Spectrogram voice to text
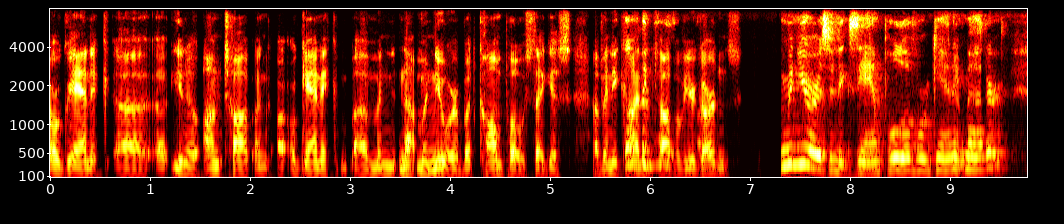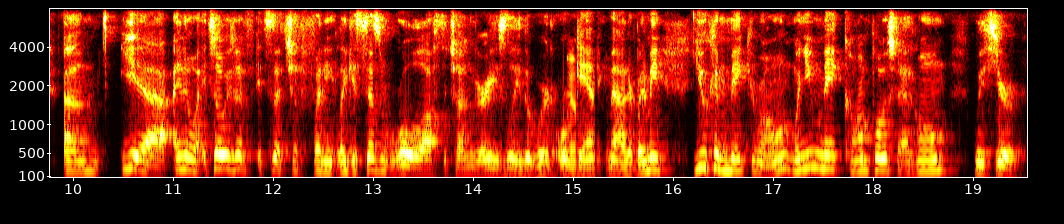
organic, uh, uh, you know, on top uh, organic, uh, man, not manure, but compost, I guess, of any kind on top of your gardens manure is an example of organic matter. Um, yeah, I know it's always a, it's such a funny like it doesn't roll off the tongue very easily the word organic matter, but I mean you can make your own when you make compost at home with your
